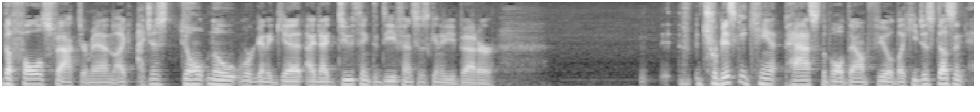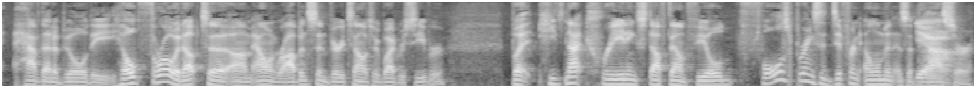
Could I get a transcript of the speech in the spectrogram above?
the Foles factor, man. Like I just don't know what we're going to get, I do think the defense is going to be better. Trubisky can't pass the ball downfield. Like he just doesn't have that ability. He'll throw it up to um, Allen Robinson, very talented wide receiver, but he's not creating stuff downfield. Foles brings a different element as a Yeah. passer.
